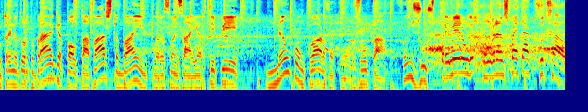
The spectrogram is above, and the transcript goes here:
O treinador do Braga, Paulo Tavares, também em declarações à RTP, não concorda com o resultado. Foi injusto. Primeiro, um, um grande espetáculo de futsal.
